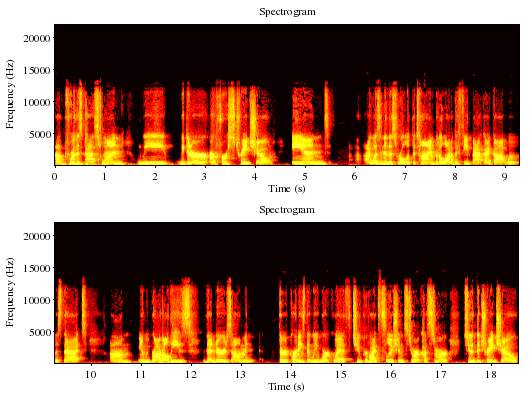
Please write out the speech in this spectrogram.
uh, before this past one, we we did our our first trade show, and I wasn't in this role at the time, but a lot of the feedback I got was that um, you know we brought all these vendors um, and third parties that we work with to provide solutions to our customer to the trade show,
